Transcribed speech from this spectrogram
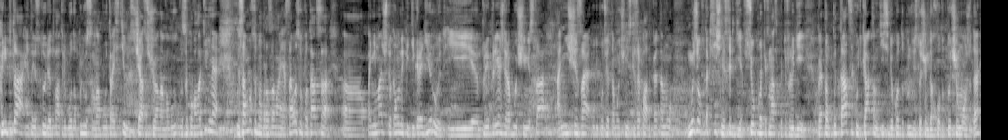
Крипта, эта история 2-3 года плюс, она будет расти, но сейчас еще она вы- высоковолатильная. И само собой образование, само собой пытаться э, понимать, что экономика деградирует, и при прежние рабочие места, они исчезают, люди получают там очень низкие зарплаты. Поэтому мы живем в токсичной среде, все против нас, против людей. Поэтому пытаться хоть как-то найти себе какой-то дополнительный источник дохода, кто чем может, да.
